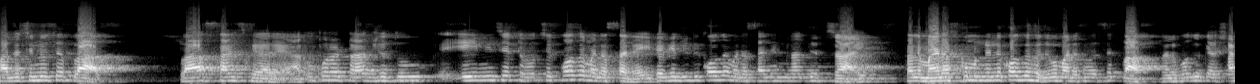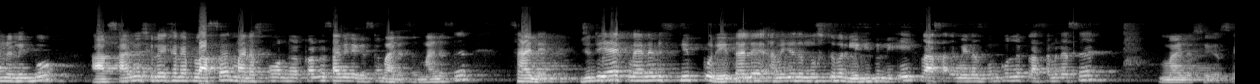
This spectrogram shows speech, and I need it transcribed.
মাঝে চিহ্ন হচ্ছে plus plus sin square A. আর উপরেরটা যেহেতু এই নিচেরটা হচ্ছে cos A minus sin A এটাকে যদি cos A minus sin A মিলাতে চাই, তাহলে মাইনাস কমন নিলে cos হয়ে যাবে মাইনাস হচ্ছে প্লাস তাহলে cos এ সামনে লিখব, আর এ ছিল এখানে প্লাসের মাইনাস কমন কারণে sin হয়ে গেছে মাইনাসের মাইনাসের sin এ যদি এক লাইন আমি স্কিপ করি, তাহলে আমি যদি বুঝতে পারি, লিখে ফেলি, এই প্লাস আর মাইনাস গুণ করলে প্লাস আর মাইনাসে মাইনাস হয়ে গেছে।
